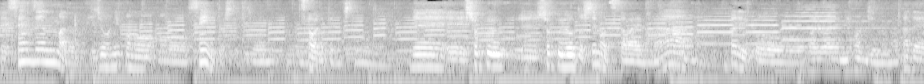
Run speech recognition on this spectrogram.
で戦前までは非常にこの繊維として非常に使われていました、で食食用としても使われながらぱりこう我々日本人の中で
